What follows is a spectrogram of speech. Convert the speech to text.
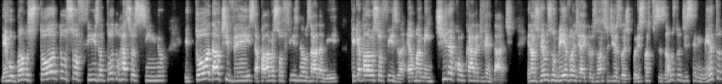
derrubamos todo o sofisma, todo o raciocínio e toda a altivez, a palavra sofisma é usada ali. O que é a palavra sofisma? É uma mentira com cara de verdade. E nós vemos no meio evangélico nos nossos dias hoje, por isso nós precisamos do discernimento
